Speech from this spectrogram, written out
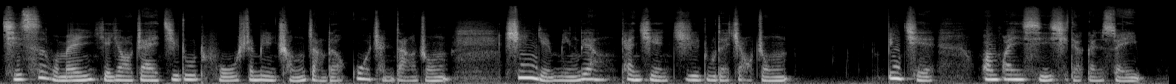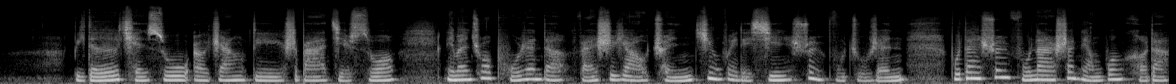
其次，我们也要在基督徒生命成长的过程当中，心眼明亮，看见基督的教中，并且欢欢喜喜的跟随。彼得前书二章第十八节说：“你们做仆人的，凡事要存敬畏的心顺服主人，不但顺服那善良温和的，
